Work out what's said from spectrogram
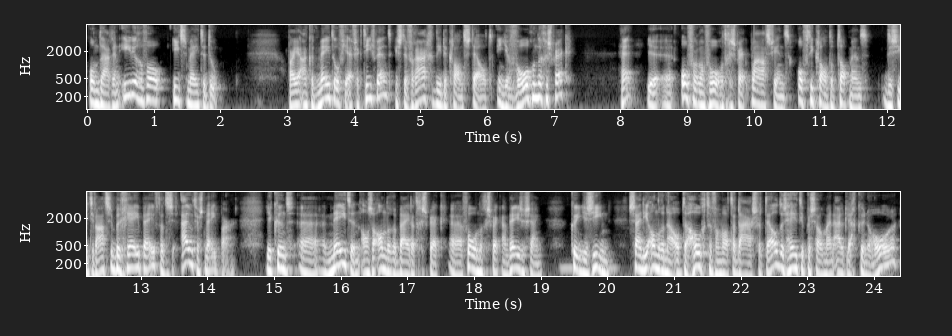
om daar in ieder geval iets mee te doen. Waar je aan kunt meten of je effectief bent, is de vraag die de klant stelt in je volgende gesprek. Je, eh, of er een volgend gesprek plaatsvindt, of die klant op dat moment de situatie begrepen heeft, dat is uiterst meetbaar. Je kunt eh, meten als er anderen bij dat gesprek, eh, volgende gesprek aanwezig zijn. Kun je zien, zijn die anderen nou op de hoogte van wat er daar is verteld? Dus heeft die persoon mijn uitleg kunnen horen?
